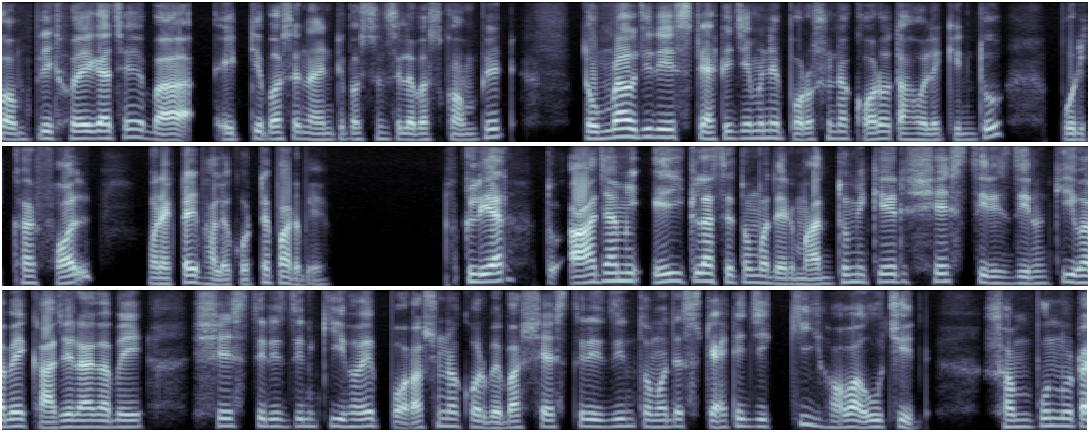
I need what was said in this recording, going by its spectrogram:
কমপ্লিট হয়ে গেছে বা eighty percent ninety percent syllabus complete তোমরাও যদি এই স্ট্র্যাটেজি মেনে পড়াশোনা করো, তাহলে কিন্তু পরীক্ষার ফল অনেকটাই ভালো করতে পারবে। ক্লিয়ার তো আজ আমি এই ক্লাসে তোমাদের মাধ্যমিকের শেষ তিরিশ দিন কীভাবে কাজে লাগাবে, শেষ তিরিশ দিন কীভাবে পড়াশোনা করবে বা শেষ তিরিশ দিন তোমাদের স্ট্র্যাটেজি কি হওয়া উচিত সম্পূর্ণটা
